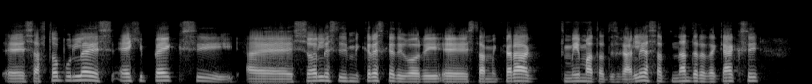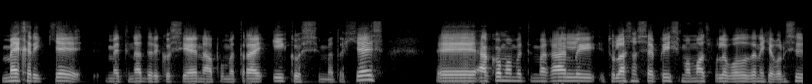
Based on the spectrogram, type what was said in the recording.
Ε, σε αυτό που λες έχει παίξει ε, σε όλες τις μικρές κατηγορίες, ε, στα μικρά τμήματα της Γαλλίας από την Under 16 μέχρι και με την Under 21 που μετράει 20 συμμετοχές. Ε, ακόμα με τη μεγάλη, τουλάχιστον σε επίσημο μάτς που βλέπω εδώ δεν έχει αγωνιστεί,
